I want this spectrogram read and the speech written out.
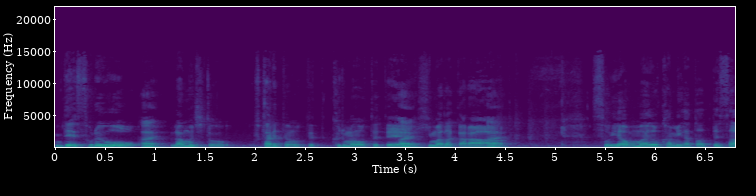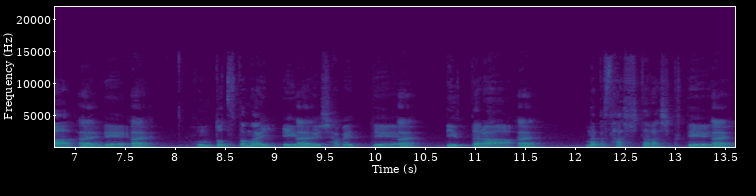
でそれをはい。ラムジと2人で乗って車乗ってて、はい。暇だから、はそういやお前の髪型ってさってい言うんで、はい。ほんと拙い英語で喋って、はい。って言ったら、はい。なんか察したらしくて、はい。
